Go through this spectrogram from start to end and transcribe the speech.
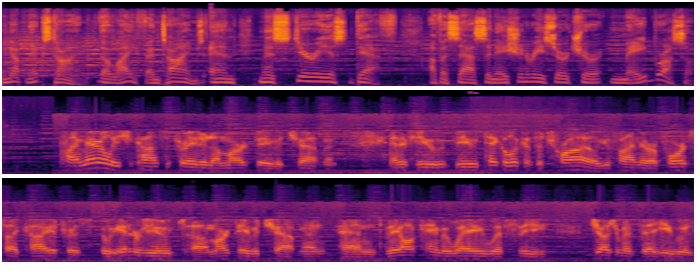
Up next time the life and times and mysterious death of assassination researcher Mae Brussell. Primarily, she concentrated on Mark David Chapman. And if you, you take a look at the trial, you find there are four psychiatrists who interviewed uh, Mark David Chapman, and they all came away with the judgment that he was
